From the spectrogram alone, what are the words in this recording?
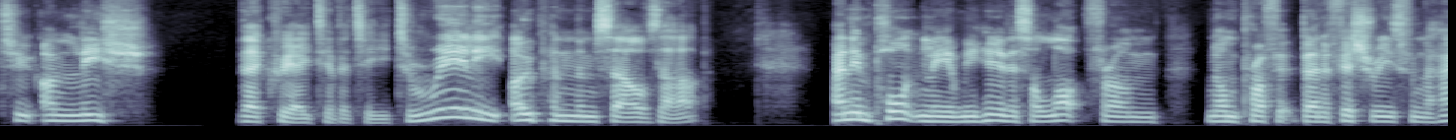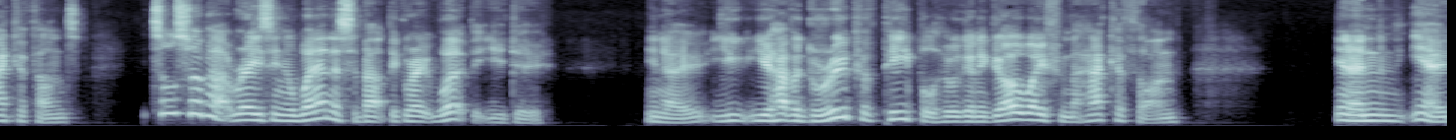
to unleash their creativity, to really open themselves up. And importantly, and we hear this a lot from nonprofit beneficiaries from the hackathons, it's also about raising awareness about the great work that you do. You know, you you have a group of people who are going to go away from the hackathon, you know, and you know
